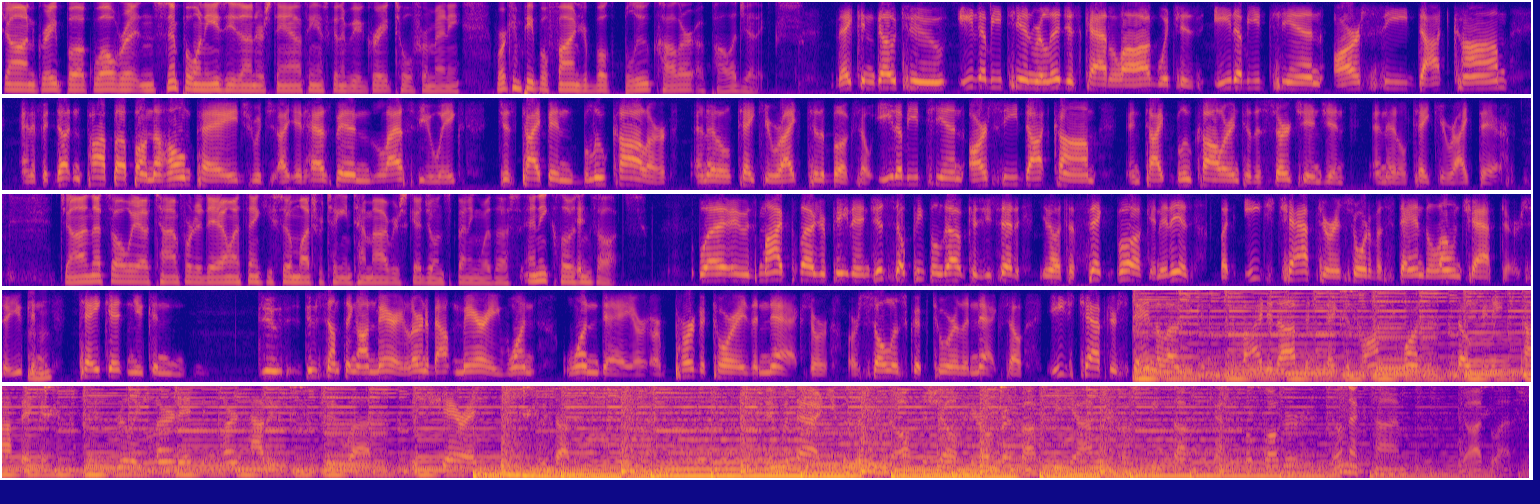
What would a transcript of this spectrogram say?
John, great book, well written, simple and easy to understand. I think it's going to be a great tool for many. Where can people find your book, Blue Collar Apologetics? They can go to EWTN Religious Catalog, which is EWTNRC.com. And if it doesn't pop up on the home page, which it has been last few weeks, just type in blue collar and it'll take you right to the book. So EWTNRC.com and type blue collar into the search engine and it'll take you right there. John, that's all we have time for today. I want to thank you so much for taking time out of your schedule and spending with us. Any closing thoughts? Well, it was my pleasure, Pete. And just so people know, because you said, you know, it's a thick book, and it is, but each chapter is sort of a standalone chapter. So you can mm-hmm. take it and you can do do something on Mary, learn about Mary one one day, or, or purgatory the next, or or sola scriptura the next. So each chapter standalone. You can divide it up and take as long as you want to soak in each topic and, and really learn it and learn how to to, uh, to share it with others. And with that, you've been listening to Off the Shelf here on Breadbox Media. I'm your host, Pete Socks, Catholic Book Blogger. Until next time, God bless.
